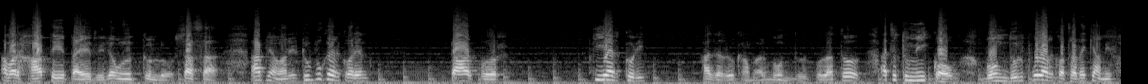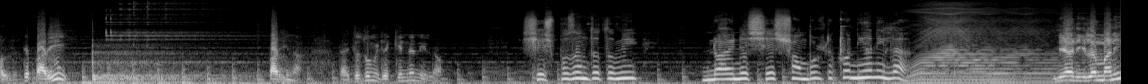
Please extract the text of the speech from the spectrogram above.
আমার হাতে পায়ে ধরে অনুরোধ করল চাচা আপনি আমার একটু উপকার করেন। তারপর কি আর করি? হাজার হোক আমার বন্ধুর পোলা তো। আচ্ছা তুমি কও বন্ধুর পোলার কথাটা কি আমি ফাল দিতে পারি? পারি না। তাই তো জমিটা কিনে নিলাম। শেষ পর্যন্ত তুমি নয়নের শেষ সম্বলটুকু নিয়ে নিলা? নিয়ে নিলাম মানে?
